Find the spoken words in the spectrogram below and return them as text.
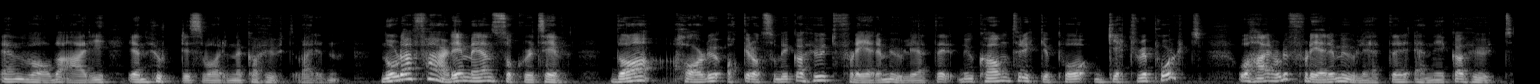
enn hva det er i en hurtigsvarende Kahoot-verden. Når du er ferdig med en Socrative, da har du akkurat som i Kahoot flere muligheter. Du kan trykke på Get Report, og her har du flere muligheter enn i Kahoot.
